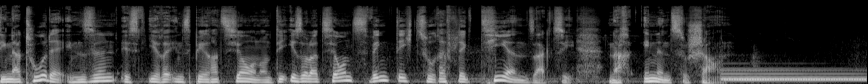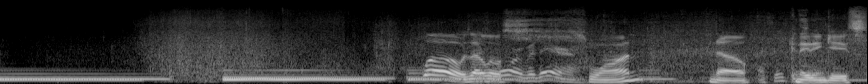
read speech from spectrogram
Die Natur der Inseln ist ihre Inspiration und die Isolation zwingt dich zu reflektieren, sagt sie, nach innen zu schauen. Whoa, is that a little over there. swan? No. I think it's- Canadian geese.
